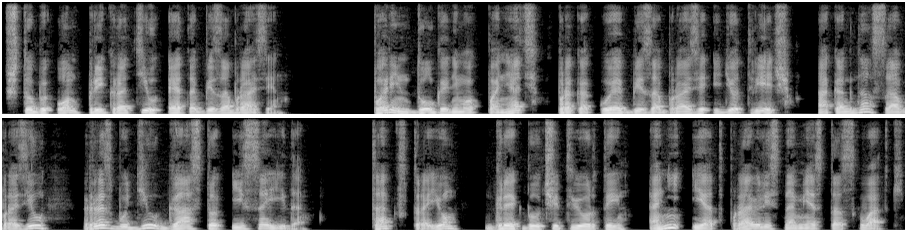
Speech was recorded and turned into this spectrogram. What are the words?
чтобы он прекратил это безобразие. Парень долго не мог понять, про какое безобразие идет речь, а когда сообразил, разбудил Гасто и Саида. Так втроем, Грег был четвертый, они и отправились на место схватки.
